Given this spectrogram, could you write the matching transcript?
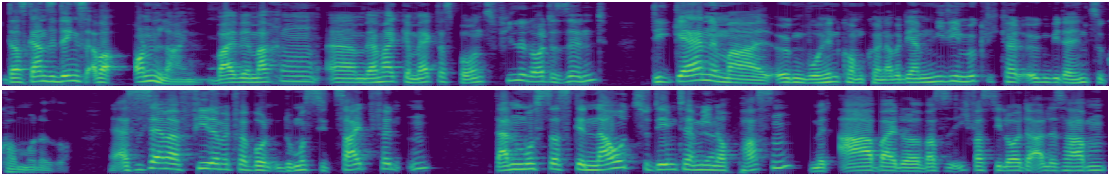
das ganze Ding ist aber online, weil wir machen, ähm, wir haben halt gemerkt, dass bei uns viele Leute sind, die gerne mal irgendwo hinkommen können, aber die haben nie die Möglichkeit, irgendwie da hinzukommen oder so. Ja, es ist ja immer viel damit verbunden. Du musst die Zeit finden, dann muss das genau zu dem Termin auch passen, mit Arbeit oder was weiß ich, was die Leute alles haben.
